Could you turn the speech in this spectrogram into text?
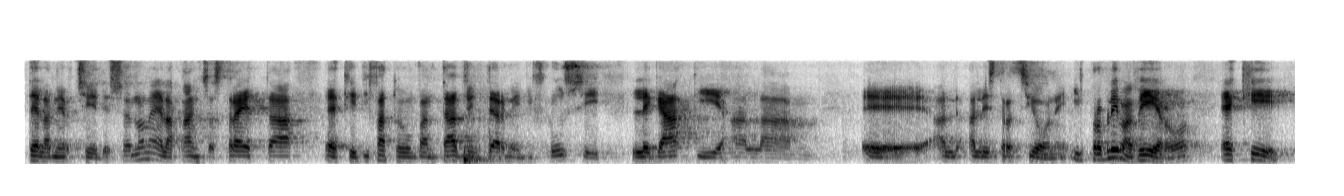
della Mercedes? Non è la pancia stretta, eh, che di fatto è un vantaggio in termini di flussi legati alla, eh, all'estrazione. Il problema vero è che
